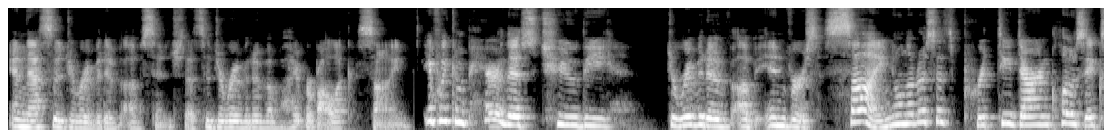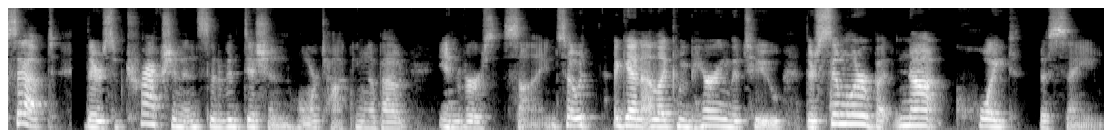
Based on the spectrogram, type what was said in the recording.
And that's the derivative of sinh. That's the derivative of hyperbolic sine. If we compare this to the derivative of inverse sine, you'll notice it's pretty darn close, except there's subtraction instead of addition when we're talking about inverse sine. So again, I like comparing the two. They're similar, but not quite the same.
